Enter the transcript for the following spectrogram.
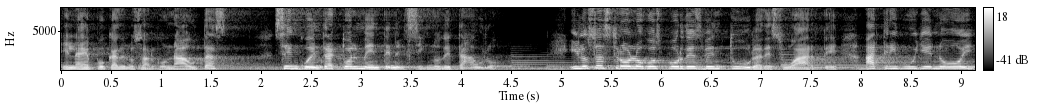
en la época de los argonautas, se encuentra actualmente en el signo de Tauro y los astrólogos, por desventura de su arte, atribuyen hoy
